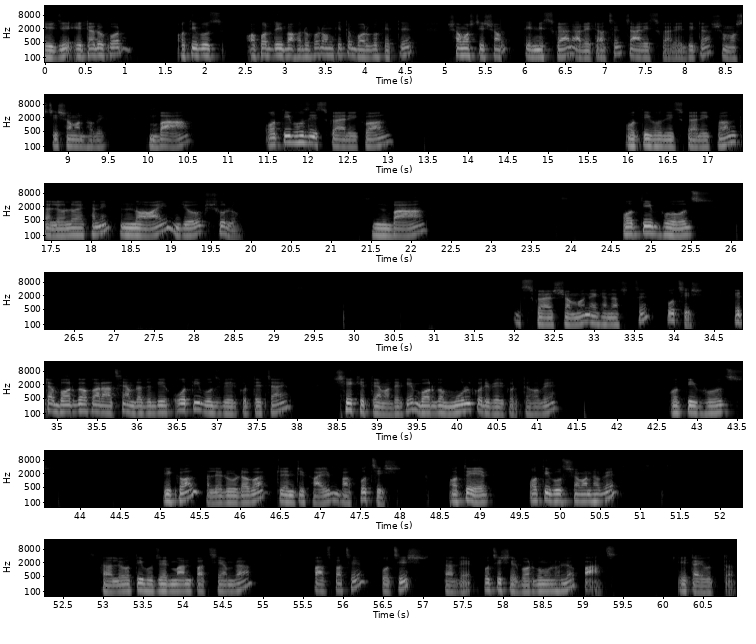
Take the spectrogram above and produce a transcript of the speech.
এই যে এটার উপর, অতিভুজ অপর দুই বাহুর উপর অঙ্কিত বর্গক্ষেত্রের সমষ্টির সম তিন স্কোয়ার, আর এটা হচ্ছে চার স্কোয়ার, এই দুইটা সমষ্টির সমান হবে। বা অতিভুজ স্কোয়ার ইকুয়াল অতিভুজ স্কোয়ার ইকুয়াল তাহলে হলো এখানে নয় যোগ ষোলো। বা অতিভুজ স্কোয়ার সমান এখানে আসছে পঁচিশ। এটা বর্গ করা আছে, আমরা যদি অতিভুজ বের করতে চাই, সেক্ষেত্রে আমাদেরকে বর্গ মূল করে বের করতে হবে। অতিভুজ ইকুয়াল তাহলে রুট আবার টোয়েন্টি ফাইভ বা পঁচিশ। অতএব অতিভুজ সমান হবে, তাহলে অতিভুজের মান পাচ্ছি আমরা পাঁচ পাঁচে পঁচিশ, তাহলে পঁচিশের বর্গমূল হলো পাঁচ। এটাই উত্তর।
